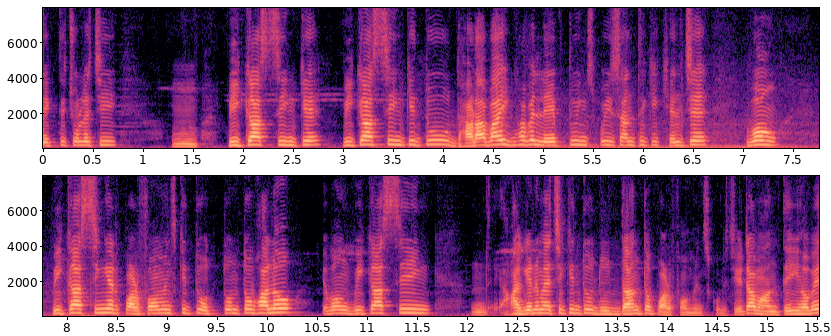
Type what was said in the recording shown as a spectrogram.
দেখতে চলেছি বিকাশ সিংকে। বিকাশ সিং কিন্তু ধারাবাহিকভাবে লেফট উইংস পজিশান থেকে খেলছে এবং বিকাশ সিংয়ের পারফরমেন্স কিন্তু অত্যন্ত ভালো এবং বিকাশ সিং আগের ম্যাচে কিন্তু দুর্দান্ত পারফরমেন্স করেছে। এটা মানতেই হবে,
